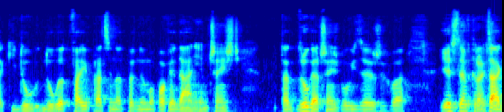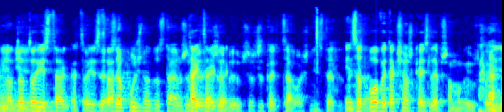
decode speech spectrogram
takiej długotrwałej pracy nad pewnym opowiadaniem. Część, ta druga część, bo widzę, że chyba Jestem w trakcie. Tak, no to, to jest tak. To tak, jest za, za późno dostałem, żeby, tak, tak, żeby tak. przeczytać całość, niestety. Więc od połowy ta książka jest lepsza, mogę już powiedzieć.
